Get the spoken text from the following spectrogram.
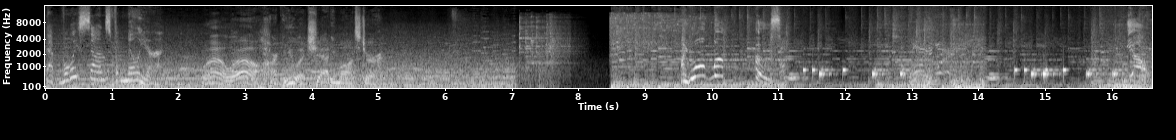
That voice sounds familiar. Well, well, aren't you a chatty monster? I won't lose! Yo!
